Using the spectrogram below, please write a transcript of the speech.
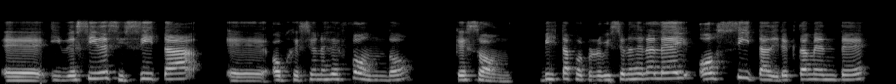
eh, y decide si cita eh, objeciones de fondo, que son vistas por provisiones de la ley, o cita directamente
